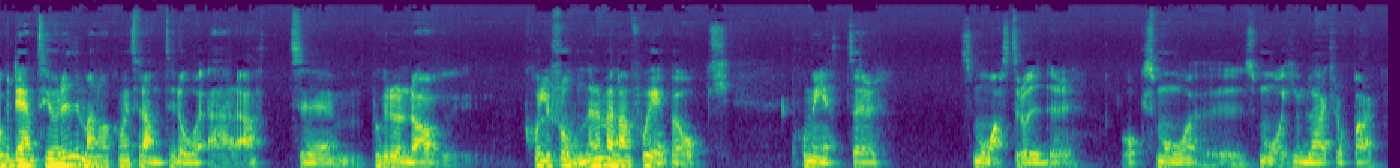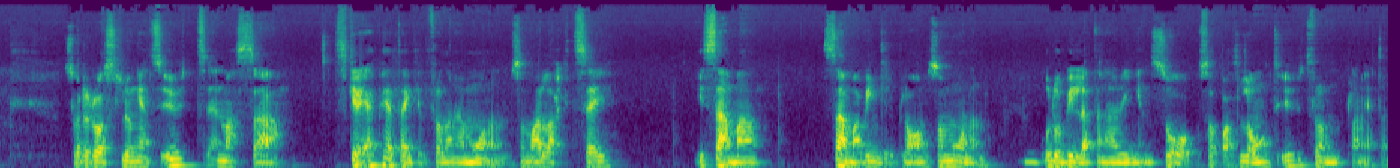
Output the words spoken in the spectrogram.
Och den teori man har kommit fram till då är att eh, på grund av kollisioner mellan Phoebe och kometer, små asteroider och små, eh, små himlakroppar så har det då slungats ut en massa skräp helt enkelt från den här månen som har lagt sig i samma, samma vinkelplan som månen och då bildat den här ringen så, så pass långt ut från planeten.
